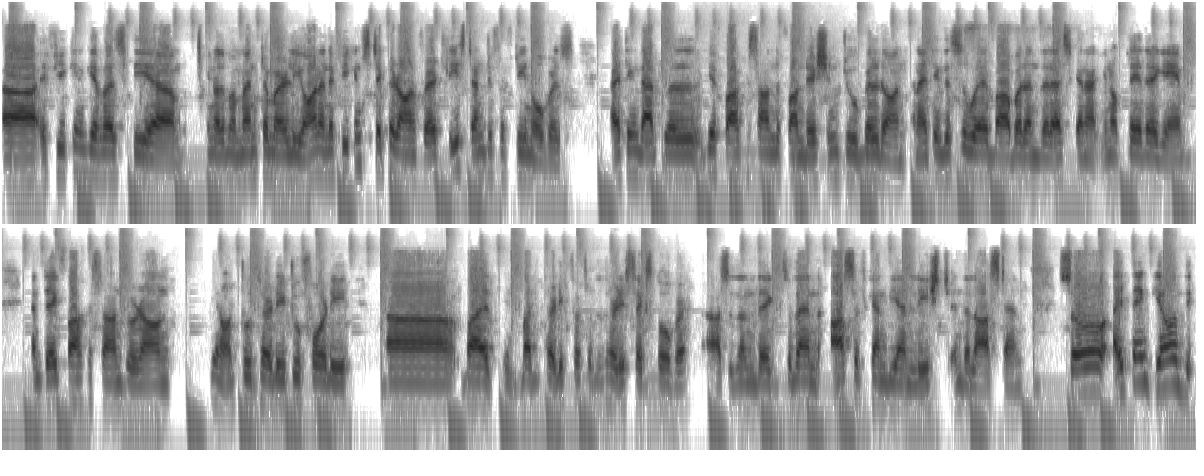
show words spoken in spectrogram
Uh, if you can give us the um, you know the momentum early on, and if you can stick around for at least 10 to 15 overs, I think that will give Pakistan the foundation to build on. And I think this is where Babar and the rest can uh, you know play their game and take Pakistan to around you know 230, 240 uh, by by the 35th or the 36th over. Uh, so then they so then Asif can be unleashed in the last 10. So I think you know the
